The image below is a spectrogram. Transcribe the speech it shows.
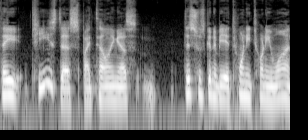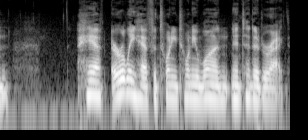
They teased us by telling us this was going to be a 2021 half early half of 2021 Nintendo Direct.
